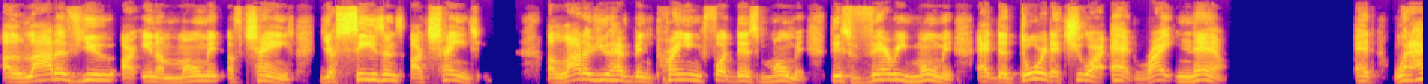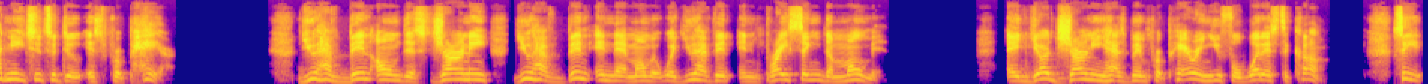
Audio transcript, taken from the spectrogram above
A lot of you are in a moment of change. Your seasons are changing. A lot of you have been praying for this moment, this very moment at the door that you are at right now. And what I need you to do is prepare. You have been on this journey. You have been in that moment where you have been embracing the moment and your journey has been preparing you for what is to come. See,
